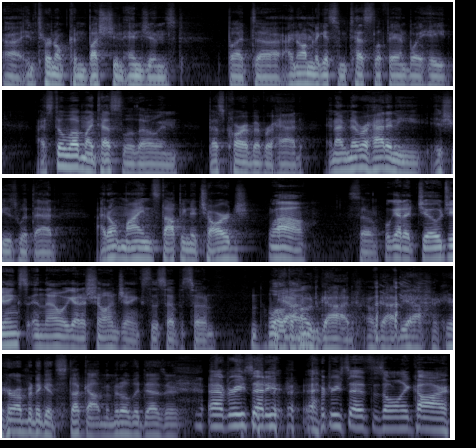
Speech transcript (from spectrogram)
uh, internal combustion engines. But uh, I know I'm going to get some Tesla fanboy hate. I still love my Tesla though, and best car I've ever had. And I've never had any issues with that. I don't mind stopping to charge. Wow. So We got a Joe Jinx and now we got a Shawn Jinx this episode. Well yeah. done. Oh God. Oh God. Yeah. Here I'm gonna get stuck out in the middle of the desert. After he said he, after he said it's his only car.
